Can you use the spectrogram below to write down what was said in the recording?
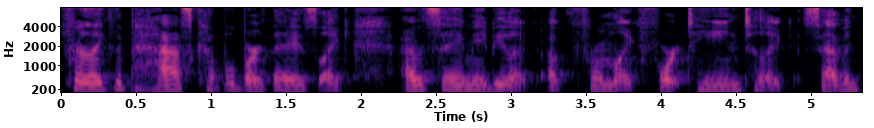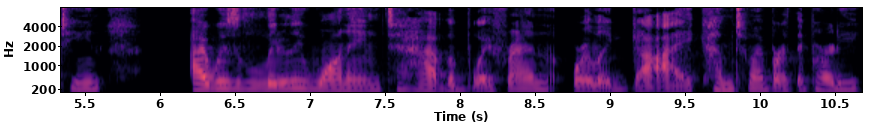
for like the past couple birthdays, like I would say maybe like up from like 14 to like 17, I was literally wanting to have a boyfriend or like guy come to my birthday party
